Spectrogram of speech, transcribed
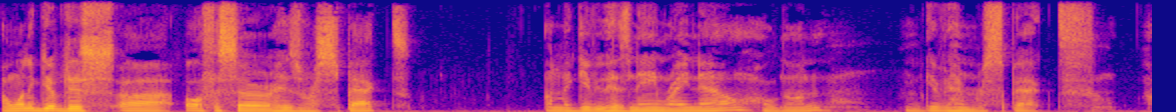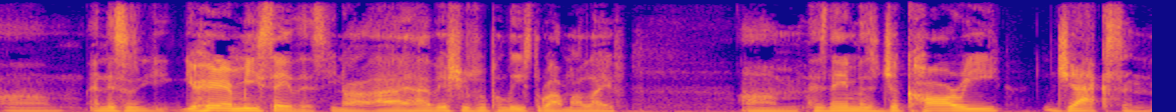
I want to give this uh, officer his respect. I'm gonna give you his name right now. Hold on, I'm giving him respect. Um, and this is you're hearing me say this. You know, I have issues with police throughout my life. Um, his name is Jakhary Jackson.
